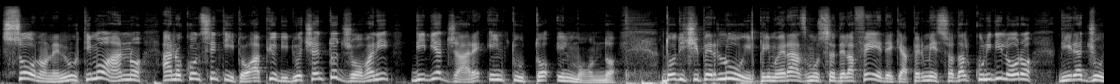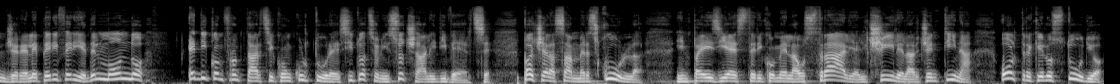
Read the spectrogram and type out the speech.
solo nell'ultimo anno hanno consentito a più di 200 giovani di viaggiare in tutto il mondo. 12 per lui, il primo Erasmus della fede che ha permesso ad alcuni di loro di raggiungere le periferie del mondo e di confrontarsi con culture e situazioni sociali diverse. Poi c'è la Summer School, in paesi esteri come l'Australia, il Cile, l'Argentina, oltre che lo studio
